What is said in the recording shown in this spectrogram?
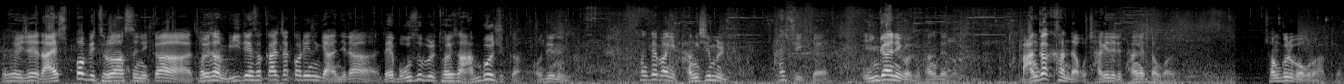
그래서 이제 나의 수법이 드러났으니까 더 이상 미드에서 깔짝거리는 게 아니라 내 모습을 더 이상 안 보여줄까 어디는 상대방이 방심을 할 수 있게 인간이거든 상대는 망각한다고 자기들이 당했던 걸 정글을 먹으러 갈게요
